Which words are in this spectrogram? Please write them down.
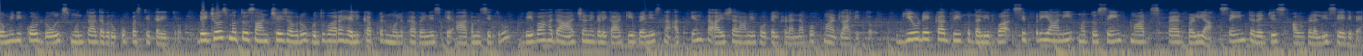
ಡೊಮಿನಿಕೋ ಡೋಲ್ಸ್ ಮುಂತಾದವರು ಉಪಸ್ಥಿತರಿದ್ದರು. ಬೆಜೋಸ್ ಮತ್ತು ಸಾಂಚೇಜ್ ಅವರು ಬುಧವಾರ ಹೆಲಿಕಾಪ್ಟರ್ ಮೂಲಕ ವೆನಿಸ್ಗೆ ಆಗಮಿಸಿದ್ರು. ವಿವಾಹದ ಆಚರಣೆಗಳಿಗಾಗಿ ವೆನಿಸ್ನ ಅತ್ಯಂತ ಐಷಾರಾಮಿ ಹೋಟೆಲ್ಗಳನ್ನು ಬುಕ್ ಮಾಡಲಾಗಿತ್ತು. ಗ್ಯೂಡೆಕಾ ದ್ವೀಪದಲ್ಲಿರುವ ಸಿಪ್ರಿಯಾನಿ ಮತ್ತು ಸೇಂಟ್ ಮಾರ್ಕ್ ಸ್ಕ್ವೇರ್ ಬಳಿಯ ಸೇಂಟ್ ರೆಜಿಸ್ ಅವುಗಳಲ್ಲಿ ಸೇರಿವೆ.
